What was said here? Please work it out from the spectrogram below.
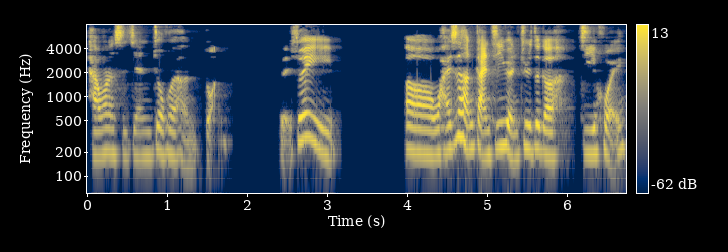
台湾的时间就会很短。对，所以呃，我还是很感激远距这个机会。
